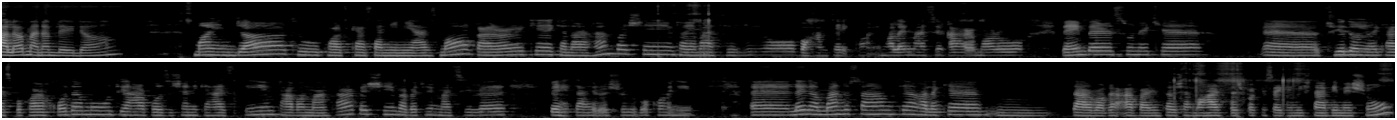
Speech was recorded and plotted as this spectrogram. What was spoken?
سلام منم لیلا. ما اینجا تو پادکست نیمی از ما قراره که کنار هم باشیم تا یه مسیری رو با هم طی کنیم. حالا این مسیر قرار ما رو به این برسونه که توی دنیای کسب و کار خودمون توی هر پوزیشنی که هستیم توانمندتر بشیم و بتونیم مسیر بهتری رو شروع بکنیم. لیلا من دوست که حالا که در واقع اولین تا شما هستش با کسایی که میشنویمشون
